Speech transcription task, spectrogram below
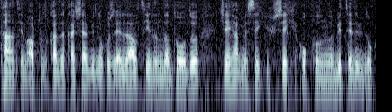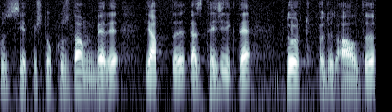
tanıtayım. Abdülkadir Kaçar 1956 yılında doğdu. Ceyhan Meslek Yüksek Okulu'nu bitirdi. 1979'dan beri yaptığı gazetecilikle 4 ödül aldı.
